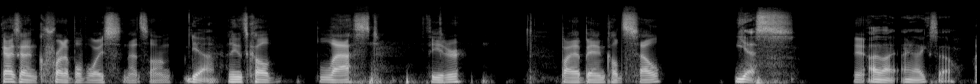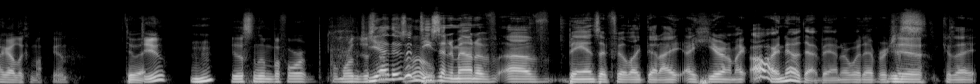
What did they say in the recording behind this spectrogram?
Guy's got an incredible voice in that song. Yeah. I think it's called Last Theater by a band called Cell. Yes. Yeah. I like, I like so. I gotta look him up again. Do it. Do you? Mhm. You listen to them before for more than just yeah, that? there's a Oh. decent amount of, of bands I feel like that I, I hear and I'm like, oh, I know that band or whatever. Just because I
